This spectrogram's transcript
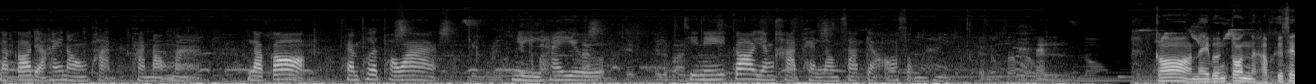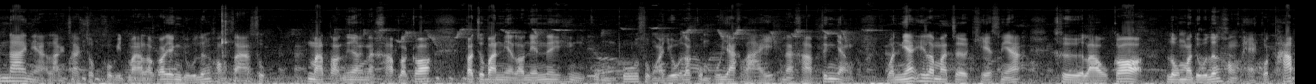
แล้วก็เดี๋ยวให้น้องผ่านผ่านน้องมา แล้วก็แพมเพิร์ดเพราะว่ามีให้เยอะ ทีนี้ก็ยังขาดแผ่นรองซับเดี๋ยวอ้อส่งมาให้ ก็ในเบื้องต้นนะครับคือเส้นได้เนี่ยหลังจากจบโควิดมาเราก็ยังดูเรื่องของสาธารณสุขมาต่อเนื่องนะครับ แล้วก็ปัจจุบันเนี่ยเราเน้นในถึงกลุ่มผู้สูงอายุและกลุ่มผู้ยากไร้นะครับ ซึ่งอย่างวันนี้ที่เรามาเจอเคสเนี้ยคือเราก็ลงมาดูเรื่องของแผลกดทับ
